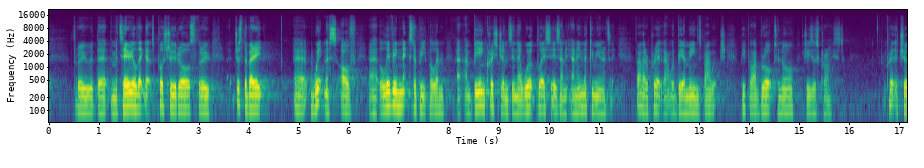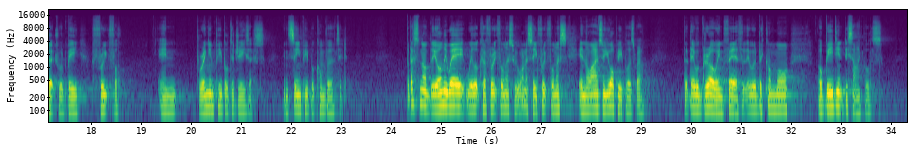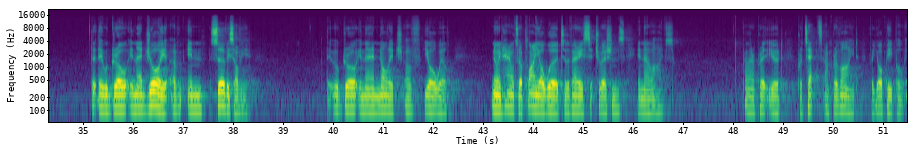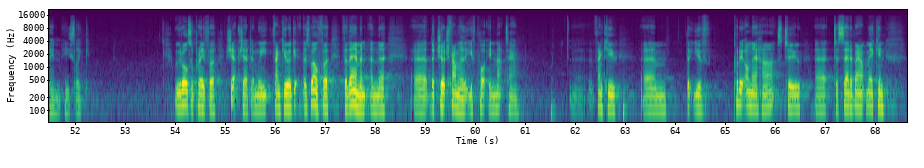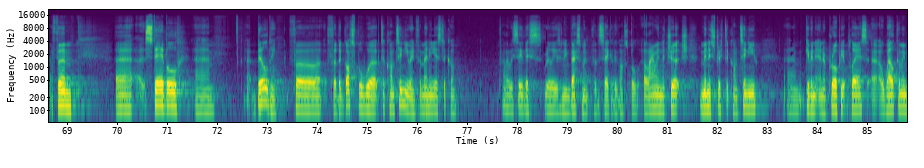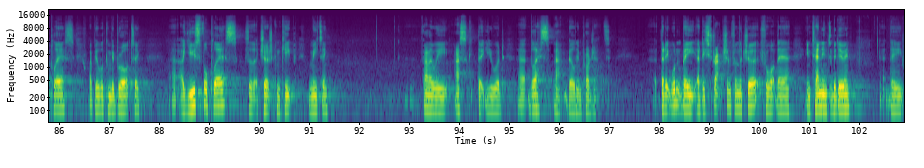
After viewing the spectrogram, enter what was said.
through the, the material that gets pushed through the doors, through uh, just the very uh, witness of uh, living next to people and, and being Christians in their workplaces and, and in the community. Father, I pray that, that would be a means by which people are brought to know Jesus Christ. I pray that the church would be fruitful in bringing people to Jesus, in seeing people converted. But that's not the only way we look for fruitfulness. We want to see fruitfulness in the lives of your people as well. That they would grow in faith, that they would become more obedient disciples, that they would grow in their joy of, in service of you, that would grow in their knowledge of your will, knowing how to apply your word to the various situations in their lives. Father, I pray that you would protect and provide for your people in East Leake. We would also pray for Shepshed, and we thank you as well for, for them and, and the, uh, the church family that you've put in that town. Uh, thank you um, that you've put it on their hearts to, uh, to set about making a firm, uh, stable um, building for, for the gospel work to continue in for many years to come. Father, we see this really as an investment for the sake of the gospel, allowing the church ministry to continue um, giving it an appropriate place, a, a welcoming place where people can be brought to, uh, a useful place so that the church can keep meeting. Father, we ask that you would uh, bless that building project, that it wouldn't be a distraction from the church for what they're intending to be doing. They,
